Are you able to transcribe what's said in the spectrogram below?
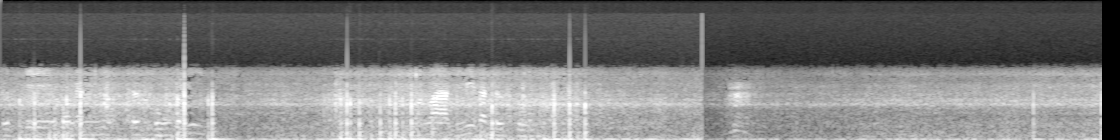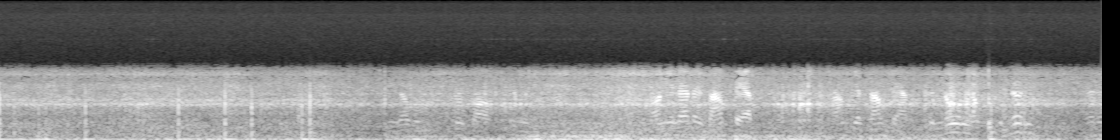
จุดที่โมเมนต์ตึกสูงที่ว่าที่นี่ถ้าตึกสูงนี่ครับผมทดสอบ ตอนนี้ได้ในสามแปดสามเจ็ดสามแปดขึ้นนู่นครับขึ้นเนินได้ใน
